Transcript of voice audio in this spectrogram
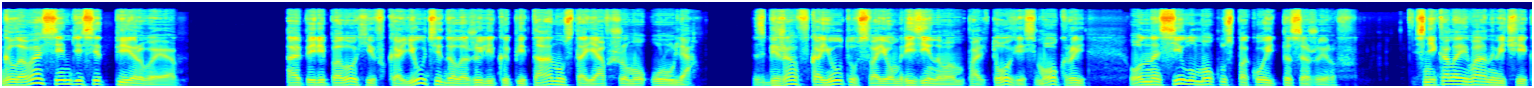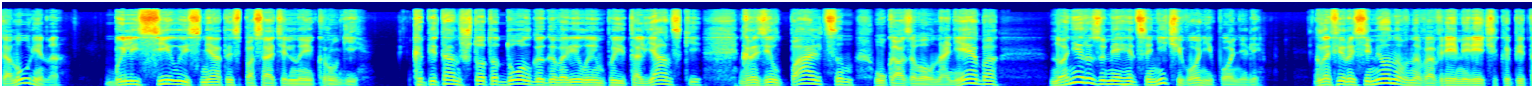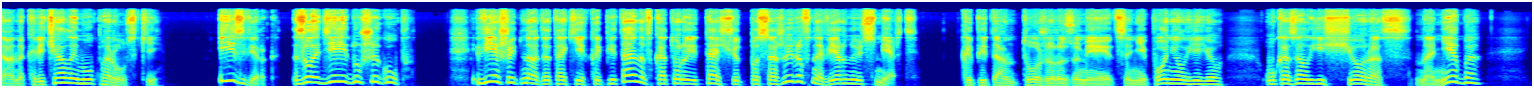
Глава 71. О переполохе в каюте доложили капитану, стоявшему у руля. Сбежав в каюту в своем резиновом пальто, весь мокрый, он на силу мог успокоить пассажиров. С Николая Ивановича и Конурина были силы сняты спасательные круги. Капитан что-то долго говорил им по-итальянски, грозил пальцем, указывал на небо, но они, разумеется, ничего не поняли. Глафира Семеновна во время речи капитана кричала ему по-русски. «Изверг! Злодей душегуб! Вешать надо таких капитанов, которые тащат пассажиров на верную смерть!» Капитан тоже, разумеется, не понял ее, указал еще раз на небо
